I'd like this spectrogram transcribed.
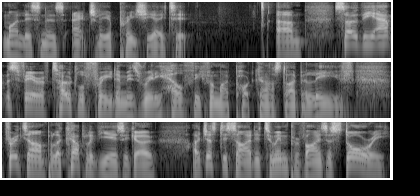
my listeners actually appreciate it. Um, so the atmosphere of total freedom is really healthy for my podcast, I believe. For example, a couple of years ago, I just decided to improvise a story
